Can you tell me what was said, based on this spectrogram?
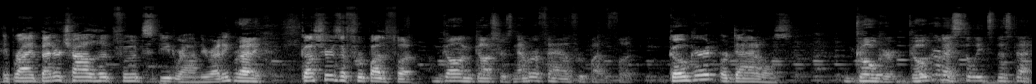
Hey Brian, better childhood food speed round. You ready? Ready. Gushers or fruit by the foot? I'm going Gushers. Never a fan of fruit by the foot. Go-Gurt or Danimals? Go-Gurt. Go-Gurt I still eat to this day.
